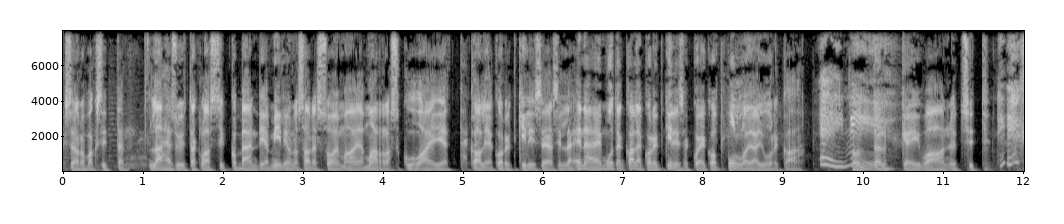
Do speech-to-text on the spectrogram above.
Seuraavaksi sitten lähes yhtä klassikko-bändiä. Miljoona sadesoimaa ja marraskuu. Ai että kaljakorit kilisee sillä. Enää ei muuten kaljakorit kilise, kun ei ole pulloja juurikaan. Ei Ne On niin. tölkkei vaan nyt sitten. Niin eikö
